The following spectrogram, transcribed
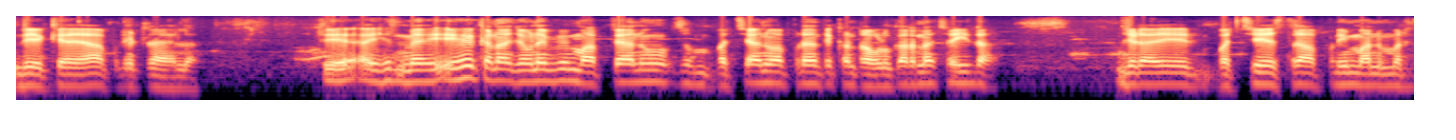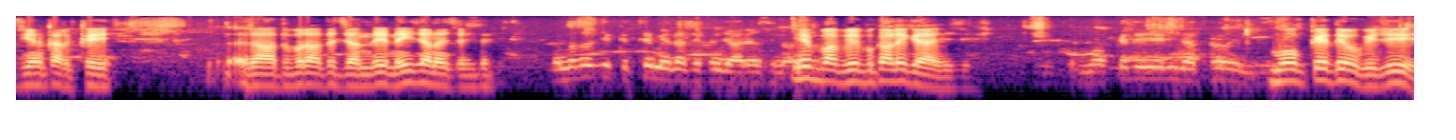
ਦੇ ਕੇ ਆਇਆ ਆਪਣੇ ਟ੍ਰਾਇਲ ਤੇ ਇਹ, ਮੈਂ ਇਹ ਕਹਿਣਾ ਚਾਹੁੰਦਾ ਵੀ ਮਾਪਿਆਂ ਨੂੰ, ਬੱਚਿਆਂ ਨੂੰ ਆਪਣੇ ਤੇ ਕੰਟਰੋਲ ਕਰਨਾ ਚਾਹੀਦਾ। ਜਿਹੜਾ ਇਹ ਬੱਚੇ ਇਸ ਤਰ੍ਹਾਂ ਆਪਣੀ ਮਨਮਰਜ਼ੀਆਂ ਕਰਕੇ ਰਾਤ ਬਰਾਤ ਜਾਂਦੇ ਨਹੀਂ ਜਾਣਾ ਚਾਹੀਦਾ। ਮਤਲਬ ਜੀ ਕਿੱਥੇ ਮੇਲਾ ਦੇਖਣ ਜਾ ਰਿਹਾ ਸੀ ਇਹ ਬਾਬੇ ਬਕਾਲੇ ਗਏ ਸੀ ਜੀ ਮੌਕੇ ਤੇ ਜਿਹੜੀ ਡੈਥ ਹੋਈ ਮੌਕੇ ਤੇ ਹੋ ਗਈ ਜੀ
